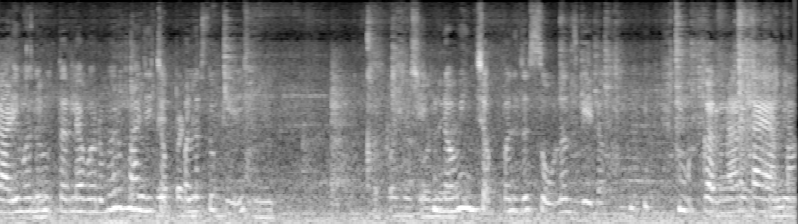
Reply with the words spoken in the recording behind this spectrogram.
गाडीमधून उतरल्याबरोबर माझी चप्पलच तुटली. नवीन चप्पलचं सोलच गेलं. मग करणार काय आता?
